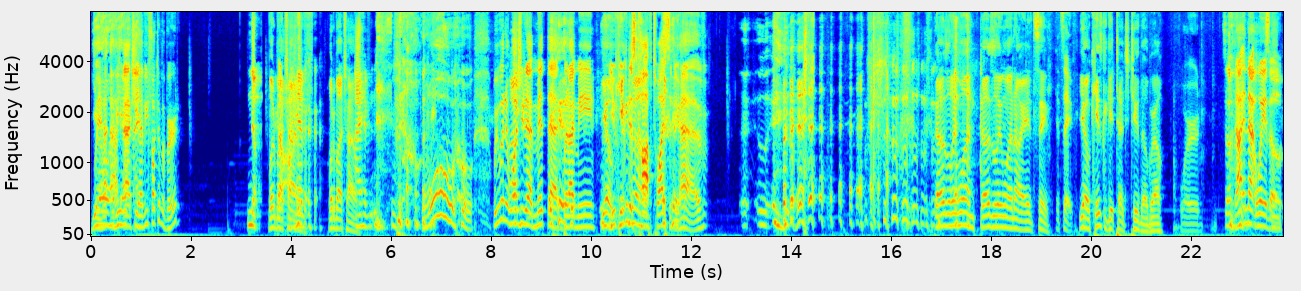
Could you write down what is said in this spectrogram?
Yo, Wait, ha- have you had- actually, have you fucked up a bird? No, what about No. child? Have- what about child? I have no. Whoa, we wouldn't want you to admit that, but I mean, Yo, you, you can just no. cough twice if you have. that was only one. That was only one. All right, it's safe. It's safe. Yo, kids could get touched too, though, bro. Word. So, Not in that way though. So,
